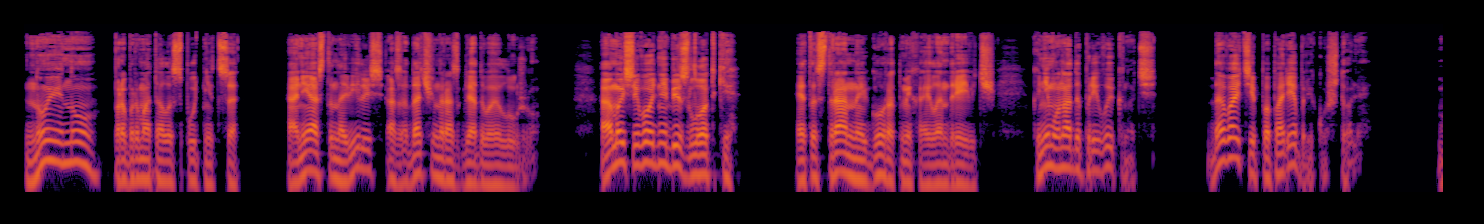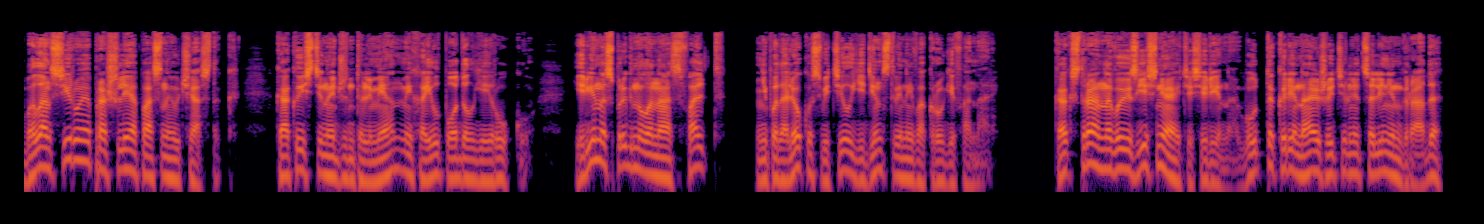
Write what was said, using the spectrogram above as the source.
«Ну и ну», — пробормотала спутница. Они остановились, озадаченно разглядывая лужу. «А мы сегодня без лодки. Это странный город, Михаил Андреевич. К нему надо привыкнуть. Давайте по поребрику, что ли». Балансируя, прошли опасный участок. Как истинный джентльмен, Михаил подал ей руку. Ирина спрыгнула на асфальт, неподалеку светил единственный в округе фонарь. «Как странно вы изъясняетесь, Ирина, будто коренная жительница Ленинграда.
